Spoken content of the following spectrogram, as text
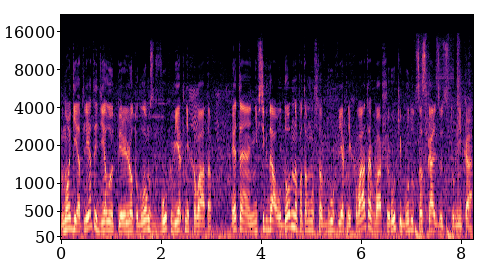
Многие атлеты делают перелет углом с двух верхних хватов. Это не всегда удобно, потому что в двух верхних хватах ваши руки будут соскальзывать с турника.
